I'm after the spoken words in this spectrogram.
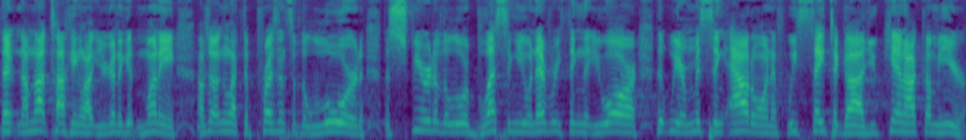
that I'm not talking like you're going to get money. I'm talking like the presence of the Lord, the Spirit of the Lord blessing you in everything that you are that we are missing out on if we say to God, You cannot come here.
